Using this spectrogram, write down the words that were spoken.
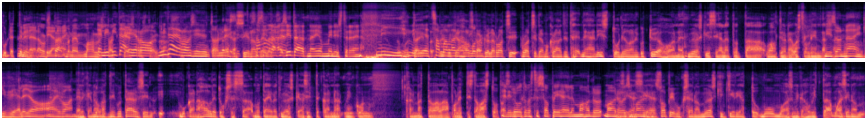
budjetti Niin, onko tämmöinen mahdollista Eli mitä, ero, kanssa? mitä eroa siinä nyt on? Ja Sitten siinä on samalla Sitä, se- sitä, että ne ei ole ministereinä. Niin, Mutta niin että samalla mikä hauskaa kyllä ruotsi, ruotsidemokraatit, he, nehän istuu, niillä on niin työhuoneet myöskin siellä tota, valtioneuvoston linnassa. Niin se on näinkin vielä, joo, aivan. Eli ne ovat niin kuin täysin mukana hallituksessa, mutta eivät myöskään sitten kanna, niin kuin, kanna tavallaan poliittista vastuuta. Eli siitä. luultavasti sopii heille mahdoll- ja siihen, mahdollisimman siihen sopimukseen on myöskin kirjattu muun muassa, mikä huvittaa mua, siinä on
